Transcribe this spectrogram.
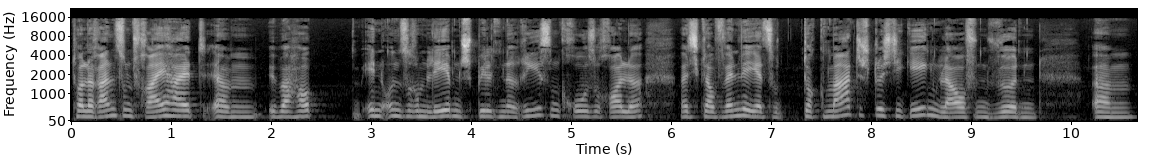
Toleranz und Freiheit ähm, überhaupt in unserem Leben spielt eine riesengroße Rolle, weil ich glaube, wenn wir jetzt so dogmatisch durch die Gegend laufen würden, ähm,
